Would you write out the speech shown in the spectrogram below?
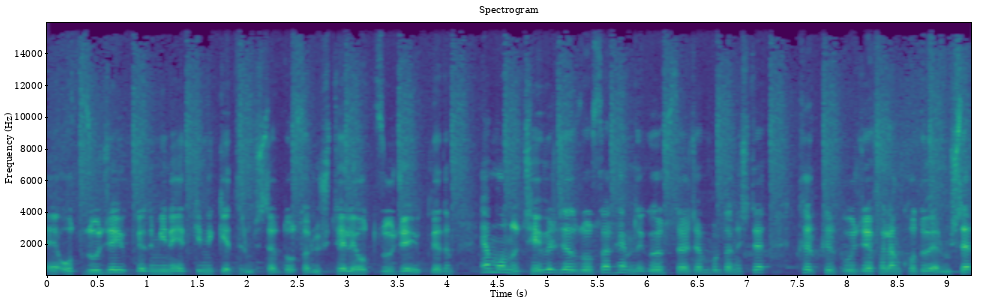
e, 30 UC yükledim. Yine etkinlik getirmişler dostlar. 3 TL 30 UC yükledim. Hem onu çevireceğiz dostlar hem de göstereceğim. Buradan işte 40-40 UC falan kodu vermişler.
